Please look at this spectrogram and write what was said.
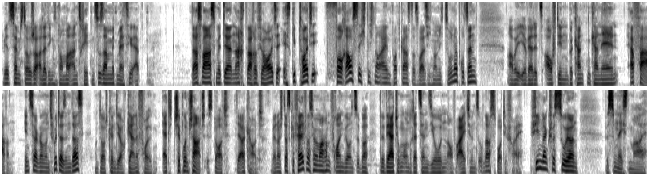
wird Sam Stosur allerdings nochmal antreten, zusammen mit Matthew Apton. Das war's mit der Nachtwache für heute. Es gibt heute voraussichtlich noch einen Podcast, das weiß ich noch nicht zu 100 Prozent, aber ihr werdet es auf den bekannten Kanälen erfahren. Instagram und Twitter sind das und dort könnt ihr auch gerne folgen. At Chip und Charge ist dort der Account. Wenn euch das gefällt, was wir machen, freuen wir uns über Bewertungen und Rezensionen auf iTunes und auf Spotify. Vielen Dank fürs Zuhören. Bis zum nächsten Mal.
